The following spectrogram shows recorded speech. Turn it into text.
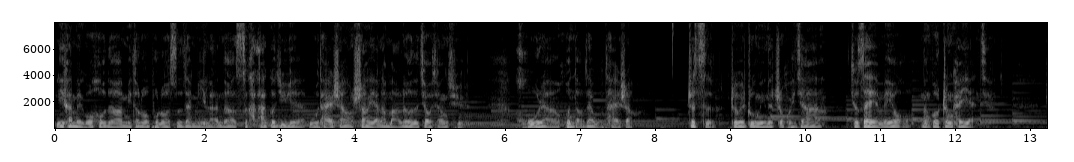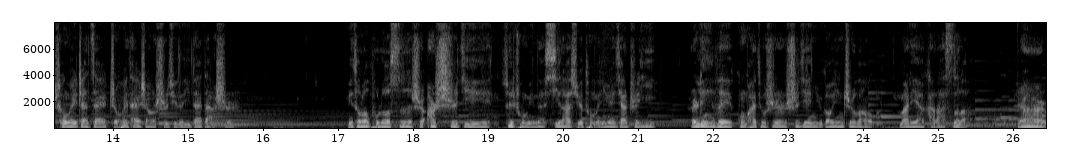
离开美国后的米特罗普洛斯在米兰的斯卡拉歌剧院舞台上上演了马勒的交响曲。忽然昏倒在舞台上，至此，这位著名的指挥家就再也没有能够睁开眼睛，成为站在指挥台上逝去的一代大师。米特罗普洛斯是二十世纪最著名的希腊血统的音乐家之一，而另一位恐怕就是世界女高音之王玛利亚·卡拉斯了。然而，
